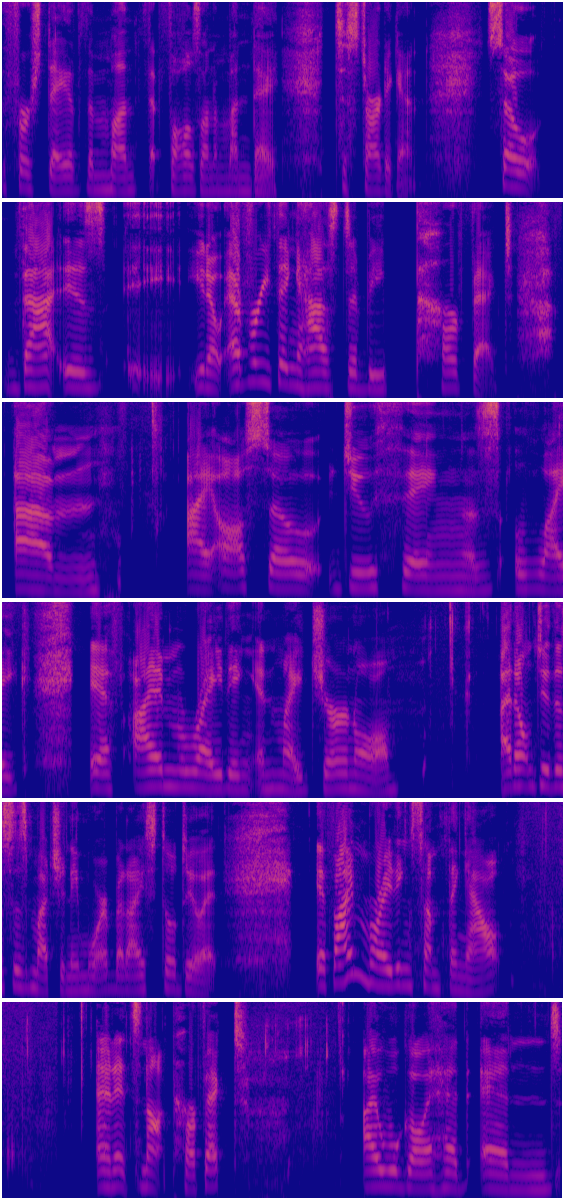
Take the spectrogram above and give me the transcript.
first day of the month that falls on a monday to start again. So that is you know everything has to be perfect. Um I also do things like if I'm writing in my journal, I don't do this as much anymore, but I still do it. If I'm writing something out and it's not perfect, I will go ahead and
